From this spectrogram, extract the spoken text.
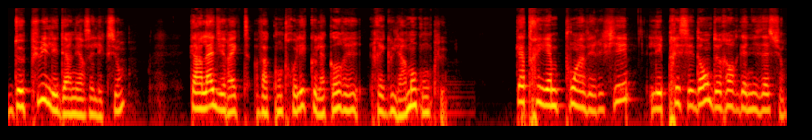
depuis les dernières élections, car la directe va contrôler que l'accord est régulièrement conclu. Quatrième point à vérifier, les précédents de réorganisation.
